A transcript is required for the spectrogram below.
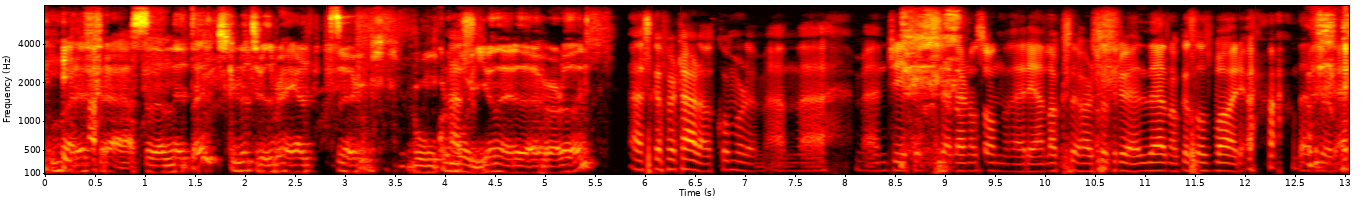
Og bare frese den litt der. Skulle tro det ble helt uh, onkel Moie nedi det hølet der. Jeg skal fortelle at kommer du med en, eh, med en G-fix eller noe sånt i en laksehull, så tror jeg det er noe som sparer. Det tror jeg.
